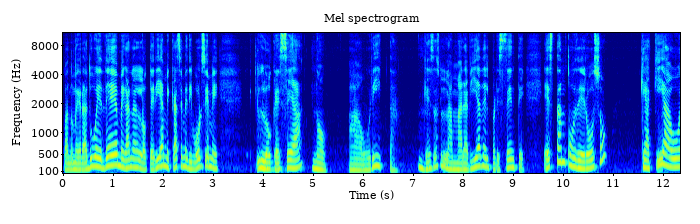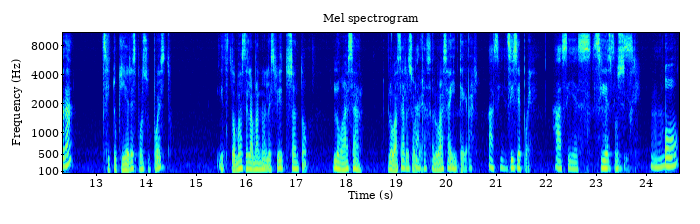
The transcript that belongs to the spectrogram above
cuando me gradúe de, me gane la lotería, me case, me divorcie, me, lo que sea, no, ahorita. Que esa es la maravilla del presente. Es tan poderoso que aquí ahora, si tú quieres, por supuesto, y te tomas de la mano del Espíritu Santo, lo vas a, lo vas a resolver, lo vas a integrar. Así es. Sí se puede. Así es. Sí es posible. O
